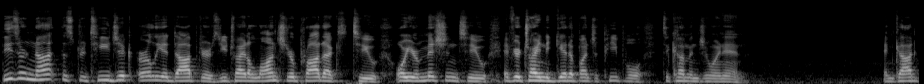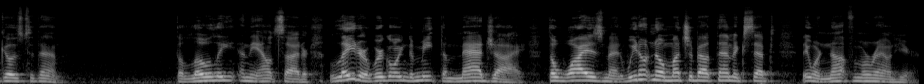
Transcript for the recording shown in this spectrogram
These are not the strategic early adopters you try to launch your product to or your mission to if you're trying to get a bunch of people to come and join in. And God goes to them the lowly and the outsider. Later, we're going to meet the Magi, the wise men. We don't know much about them except they were not from around here.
